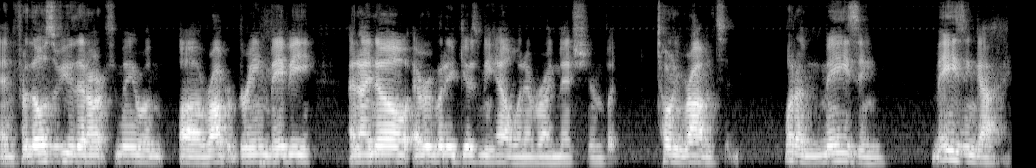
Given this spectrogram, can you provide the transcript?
And for those of you that aren't familiar with uh, Robert Greene, maybe, and I know everybody gives me hell whenever I mention him, but Tony Robinson, what an amazing, amazing guy.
